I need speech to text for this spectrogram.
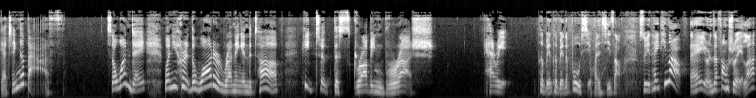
getting a bath. So one day, when he heard the water running in the tub, he took the scrubbing brush. Harry 特别特别的不喜欢洗澡，所以他一听到哎有人在放水了，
